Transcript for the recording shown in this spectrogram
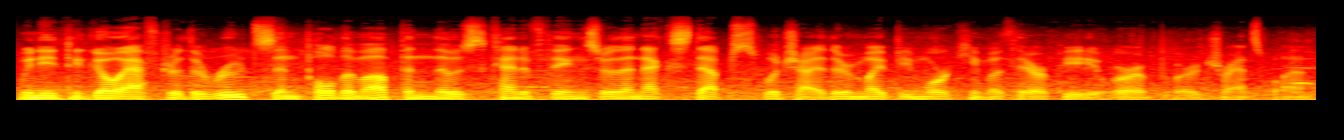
we need to go after the roots and pull them up, and those kind of things are the next steps, which either might be more chemotherapy or, or a transplant.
